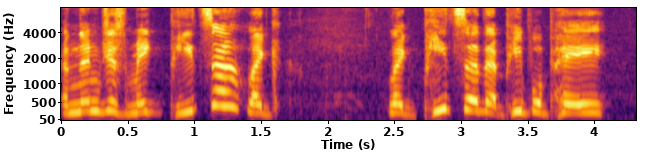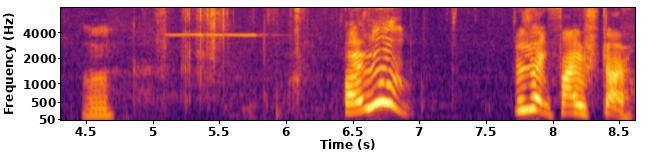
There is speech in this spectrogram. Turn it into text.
and then just make pizza? Like, like pizza that people pay. Mm. Like, this is like five star.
